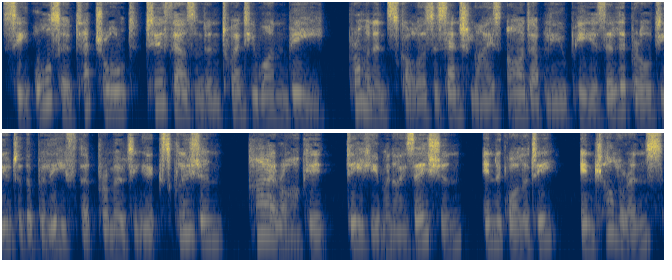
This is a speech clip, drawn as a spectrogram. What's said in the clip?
See also Tetrault 2021b. Prominent scholars essentialize RWP as illiberal due to the belief that promoting exclusion, hierarchy, dehumanization, inequality, intolerance,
